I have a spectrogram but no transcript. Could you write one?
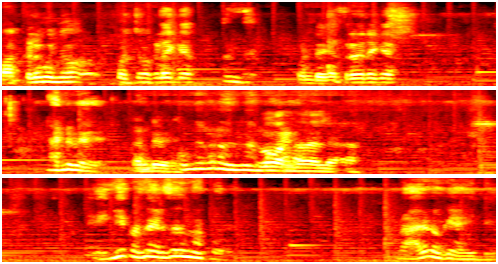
മക്കൾ കുഞ്ഞു കൊച്ചുമക്കളൊക്കെ ഉണ്ട്. എത്ര പേരൊക്കെ? രണ്ടുപേര് രണ്ടുപേര്. വന്നതല്ല. ഇനിയിപ്പോ നേരത്തെ നിന്നാ പോരെ. പ്രായമൊക്കെ ആയില്ലേ?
